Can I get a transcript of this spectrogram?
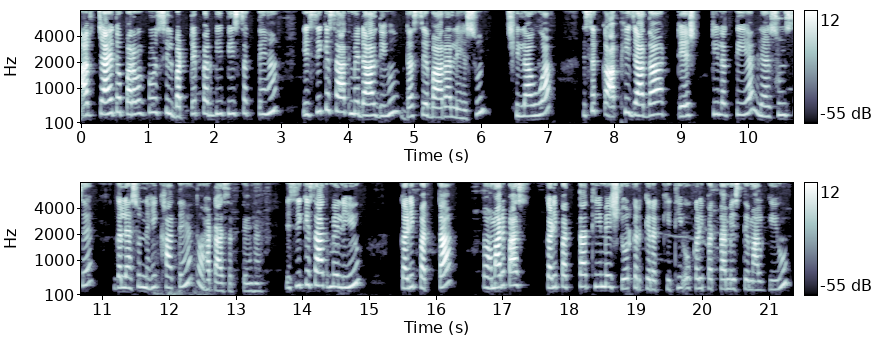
आप चाहे तो परवर को सिलबट्टे पर भी पीस सकते हैं। इसी के साथ मैं डाल दी हूँ दस से बारह लहसुन छिला हुआ। इससे काफ़ी ज़्यादा टेस्टी लगती है। लहसुन से अगर लहसुन नहीं खाते हैं तो हटा सकते हैं। इसी के साथ मैं ली हूँ कड़ी पत्ता। तो हमारे पास कड़ी पत्ता थी मैं स्टोर करके रखी थी, वो कड़ी पत्ता मैं इस्तेमाल की हूँ।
